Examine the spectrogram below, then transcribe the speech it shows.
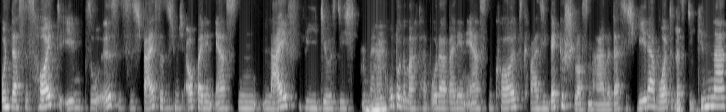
Und dass es heute eben so ist, ist ich weiß, dass ich mich auch bei den ersten Live-Videos, die ich in meiner mhm. Gruppe gemacht habe, oder bei den ersten Calls quasi weggeschlossen habe, dass ich weder wollte, dass die Kinder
